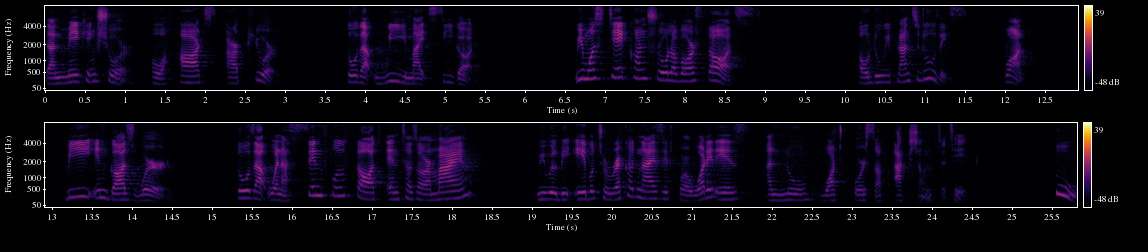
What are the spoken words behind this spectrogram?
than making sure our hearts are pure so that we might see God. We must take control of our thoughts. How do we plan to do this? One, be in God's word so that when a sinful thought enters our mind, we will be able to recognize it for what it is and know what course of action to take. Two,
